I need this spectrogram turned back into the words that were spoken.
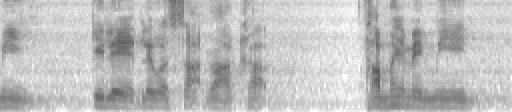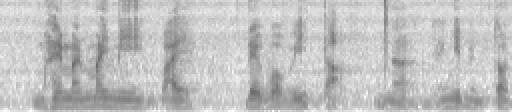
มี กิเลสเรียกว่าสราคะทำให้ไม่มีให้มันไม่มีไปเรียกว่าวิตะนะอย่างนี้เป็นต้น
